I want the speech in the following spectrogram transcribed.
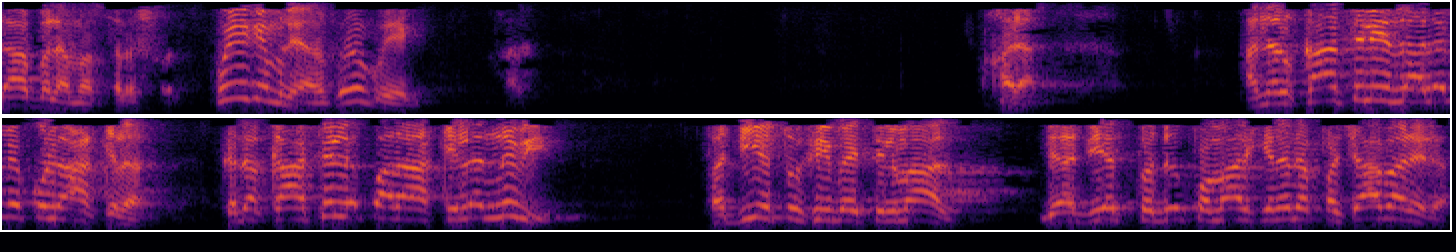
دا بل مسله شو پوهیږي مليان پوهیږي خلاص ان القاتل اذا لم يكن عاقلا کله قاتل پر عاقلا نه وي فدیته فی بیت المال بیا دیت په د په مال کې نه ده پچا باندې ده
